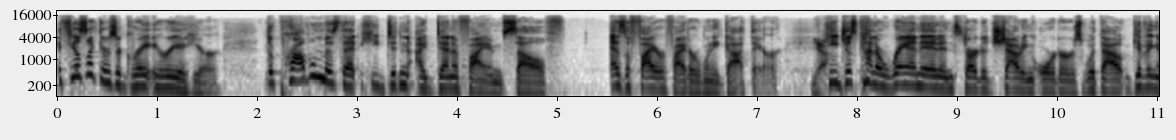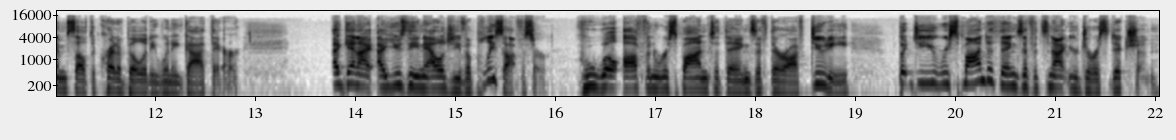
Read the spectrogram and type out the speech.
it feels like there's a gray area here. The problem is that he didn't identify himself as a firefighter when he got there. Yeah. He just kind of ran in and started shouting orders without giving himself the credibility when he got there. Again, I, I use the analogy of a police officer who will often respond to things if they're off duty. But do you respond to things if it's not your jurisdiction?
